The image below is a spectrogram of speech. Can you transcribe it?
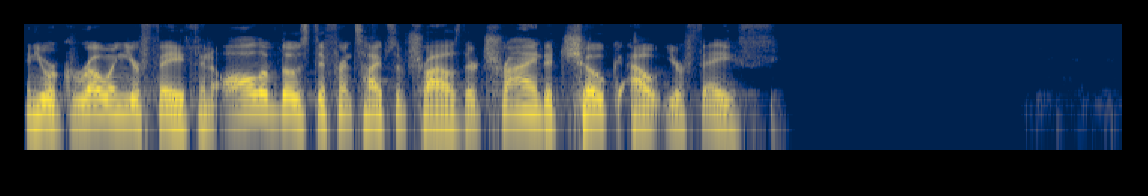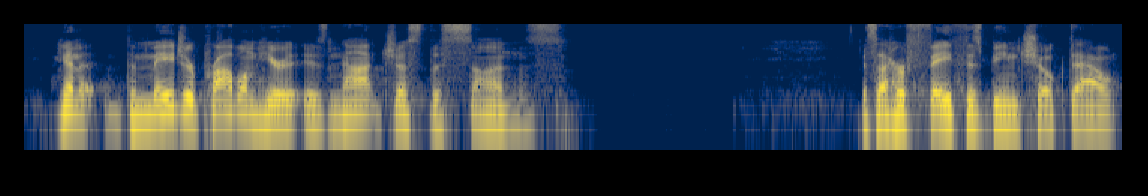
and you are growing your faith. And all of those different types of trials, they're trying to choke out your faith. Again, the major problem here is not just the sons, it's that her faith is being choked out.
